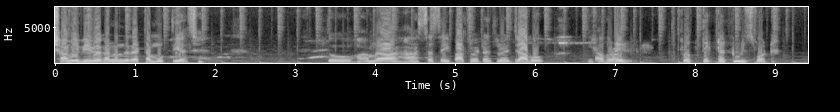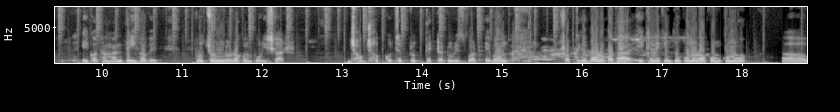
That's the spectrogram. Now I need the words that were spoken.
স্বামী বিবেকানন্দের একটা মূর্তি আছে। তো আমরা আস্তে আস্তে এই পাথরটা ধরে যাব। শহরের প্রত্যেকটা টুরিস্ট স্পট এই কথা মানতেই হবে প্রচণ্ড রকম পরিষ্কার। ঝকঝক করছে প্রত্যেকটা টুরিস্ট স্পট এবং সব থেকে বড় কথা এখানে কিন্তু কোনো রকম কোনো আহ,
